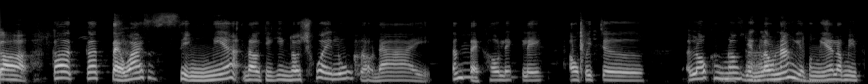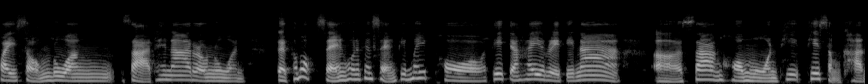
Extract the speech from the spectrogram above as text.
ก็ก็ก็แต่ว่าสิ่งเนี้ยเราจริงๆ เราช่วยลูกเราได้ ตั้งแต่เขาเล็กๆ เอาไปเจอโลกข้างนอกธรรมชาติอย่างเรานั่งอยู่ตรงเนี้ยอืมเรามีไฟสองดวงสาดให้หน้าเรานวล แต่เขาบอกแสงพวกนี้เป็นแสงที่ไม่พอที่จะให้เรตินาเอ่อสร้างฮอร์โมนที่ที่สำคัญ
